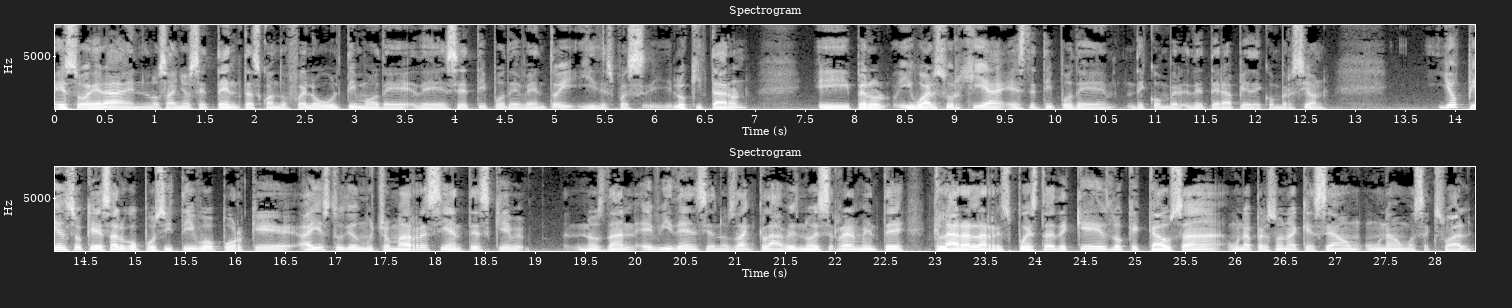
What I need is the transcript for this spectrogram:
Eso era en los años 70 cuando fue lo último de, de ese tipo de evento y, después lo quitaron. Y, pero igual surgía este tipo de, terapia, de conversión. Yo pienso que es algo positivo porque hay estudios mucho más recientes que nos dan evidencias, nos dan claves, no es realmente clara la respuesta de qué es lo que causa una persona que sea una homosexual,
